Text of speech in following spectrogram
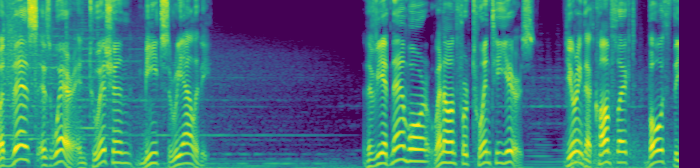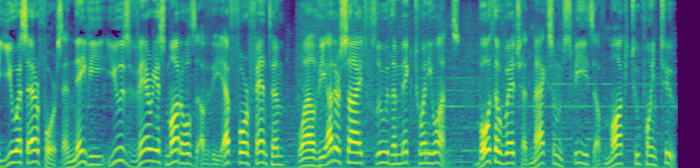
But this is where intuition meets reality. The Vietnam War went on for 20 years. During that conflict, both the US Air Force and Navy used various models of the F-4 Phantom while the other side flew the MiG-21s, both of which had maximum speeds of Mach 2.2.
